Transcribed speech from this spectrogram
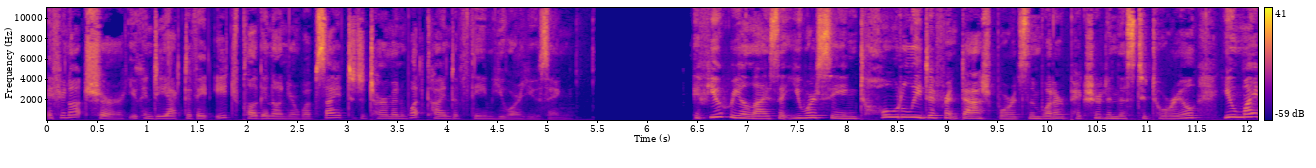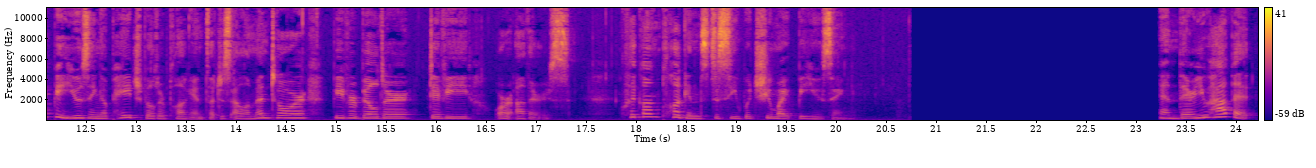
If you're not sure, you can deactivate each plugin on your website to determine what kind of theme you are using. If you realize that you are seeing totally different dashboards than what are pictured in this tutorial, you might be using a page builder plugin such as Elementor, Beaver Builder, Divi, or others. Click on Plugins to see which you might be using. And there you have it.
